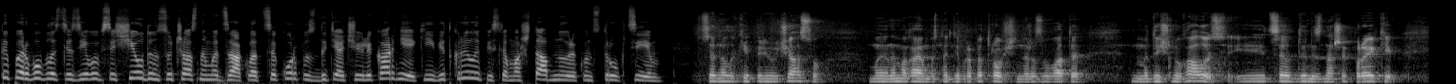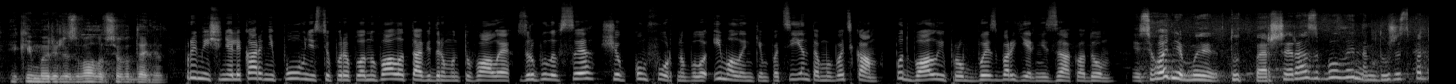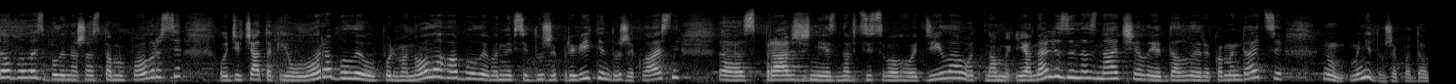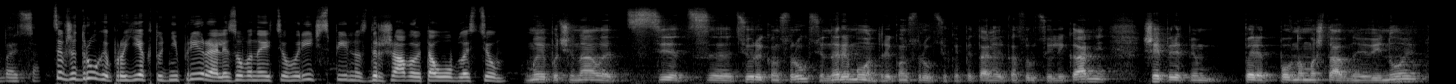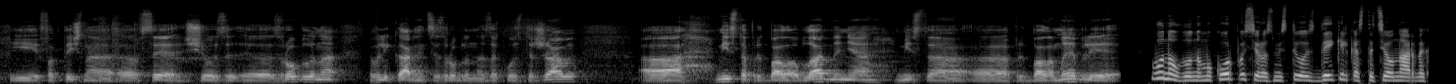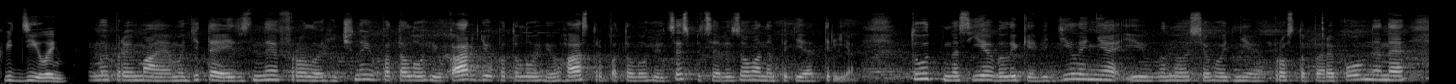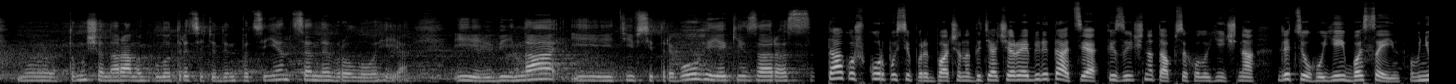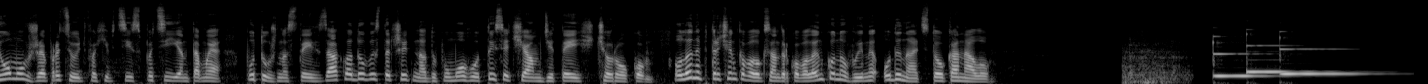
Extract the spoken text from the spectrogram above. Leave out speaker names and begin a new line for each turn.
Тепер в області з'явився ще один сучасний медзаклад. Це корпус дитячої лікарні, який відкрили після масштабної реконструкції.
Це нелегкий період часу. Ми намагаємось на Дніпропетровщині розвивати медичну галузь, і це один із наших проєктів, який ми реалізували в сьогодення.
Приміщення лікарні повністю перепланували та відремонтували. Зробили все, щоб комфортно було і маленьким пацієнтам, і батькам. Подбали і про безбар'єрність закладу.
Сьогодні ми тут перший раз були, нам дуже сподобалось. Були на шостому поверсі. У дівчаток і у Лора були, у пульмонолога були. Вони всі дуже привітні, дуже класні, е, справжні знавці свого діла. От нам і аналізи назначили, і дали рекомендації. Ну, мені дуже подобається.
Це вже другий проєкт у Дніпрі, реалізований цьогоріч спільно з державою та областю.
Ми починали цю реконструкцію, не ремонт, реконструкцію, капітальну реконструкцію лікарні ще перед пім- перед повномасштабною війною. І фактично е, все, що е, зроблено в лікарні, це зроблено за кошт держави. Місто придбало обладнання, місто е, придбало меблі.
В оновленому корпусі розмістилось декілька стаціонарних відділень.
Ми приймаємо дітей з нефрологічною патологією, кардіопатологією, гастропатологією. Це спеціалізована педіатрія. Тут у нас є велике відділення, і воно сьогодні просто переповнене, тому що на ранок було 31 пацієнт. Це неврологія. І війна, і ті всі тривоги, які зараз
Також в корпусі передбачена дитяча реабілітація, фізична та психологічна. Для цього є й басейн. В ньому вже працюють фахівці з пацієнтами. Потужностей закладу вистачить на допомогу тисячам дітей щороку. Олена Петриченкова, Олександр Коваленко. Новини 11 каналу.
